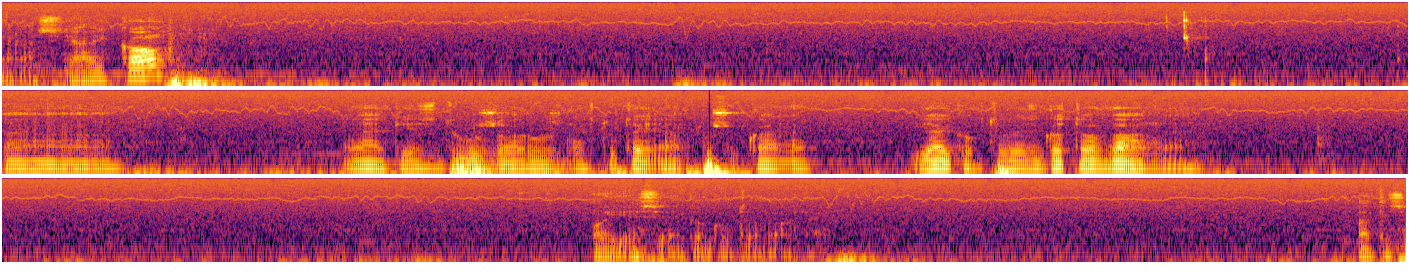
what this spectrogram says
Teraz jajko. Jak jest dużo różnych tutaj, a poszukamy jajko, które jest gotowane. O, jest jajko gotowane. A to, są,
